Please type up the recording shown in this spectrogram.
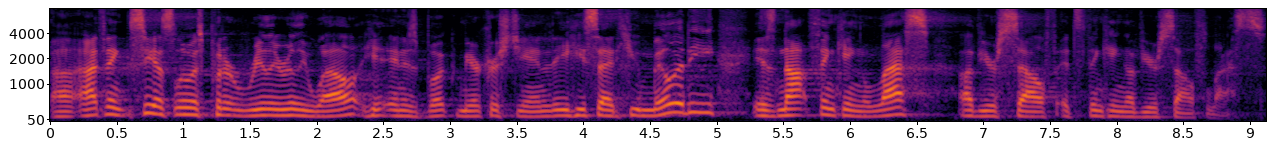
Uh, I think C.S. Lewis put it really, really well in his book, Mere Christianity. He said, Humility is not thinking less of yourself, it's thinking of yourself less.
